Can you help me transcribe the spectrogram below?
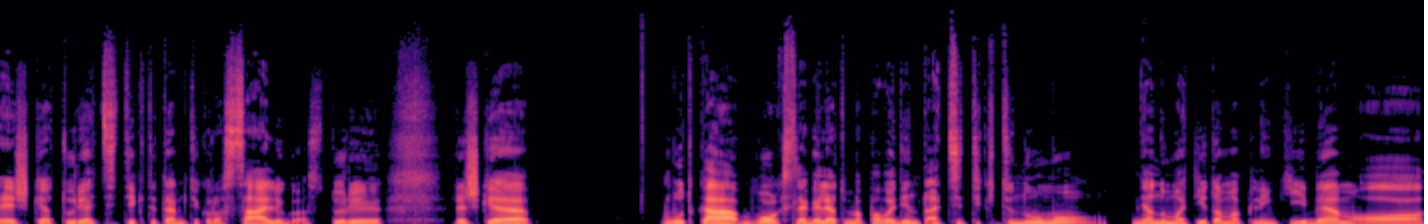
reiškia, turi atsitikti tam tikros sąlygos, turi, reiškia, būt ką moksle galėtume pavadinti atsitiktinumu, nenumatytom aplinkybėm, o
